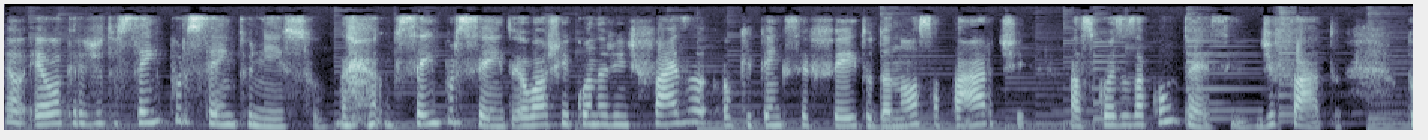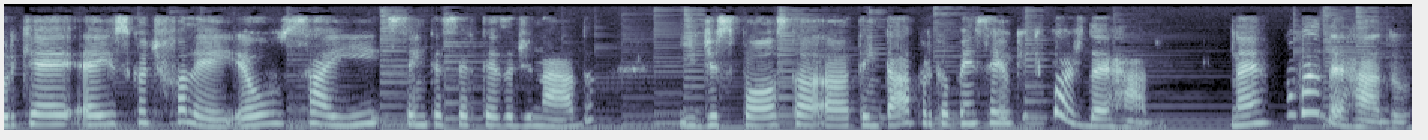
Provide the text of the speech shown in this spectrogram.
Eu, eu acredito 100% nisso. 100%. Eu acho que quando a gente faz o que tem que ser feito da nossa parte, as coisas acontecem, de fato. Porque é, isso que eu te falei. Eu saí sem ter certeza de nada e disposta a tentar, porque eu pensei: o que, que pode dar errado? Né? Não vai dar errado.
